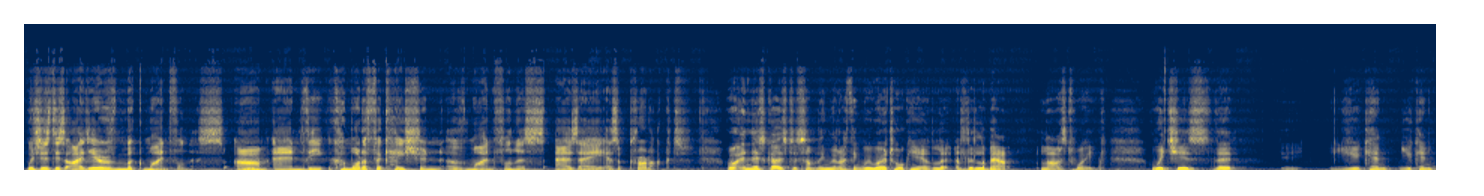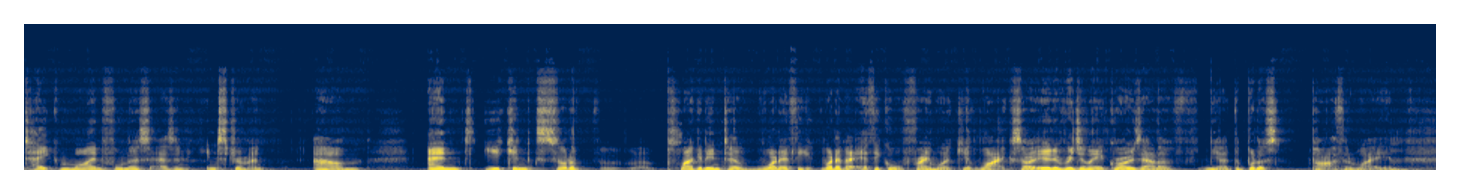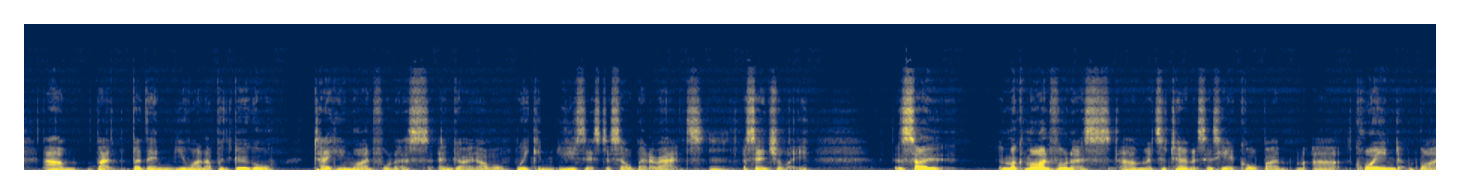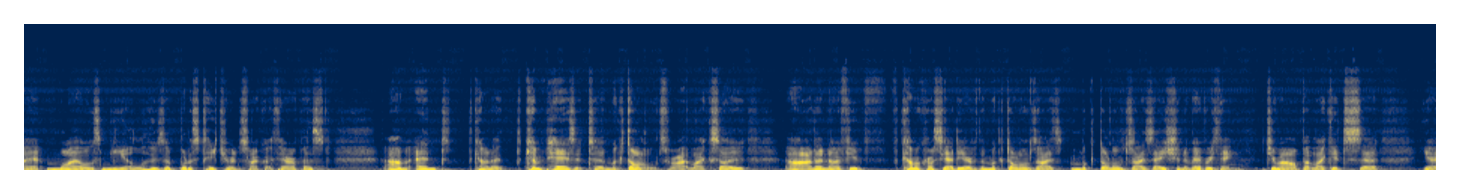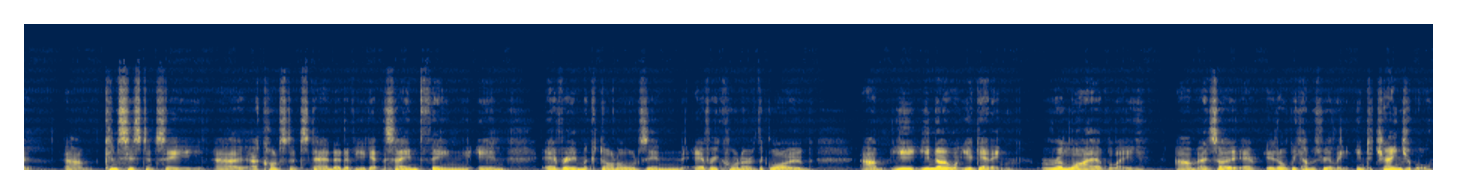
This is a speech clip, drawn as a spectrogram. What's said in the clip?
which is this idea of mindfulness um, and the commodification of mindfulness as a as a product. Well, and this goes to something that I think we were talking a, li- a little about last week, which is that you can you can take mindfulness as an instrument, um, and you can sort of plug it into whatever whatever ethical framework you like. So it originally it grows out of you know the Buddhist path and way, and, um, but but then you wind up with Google taking mindfulness and going, oh well, we can use this to sell better ads, essentially. So McMindfulness, um, it's a term it says here called by uh, coined by Miles Neale, who's a Buddhist teacher and psychotherapist, um, and kind of compares it to McDonald's, right? Like, so uh, I don't know if you've come across the idea of the McDonald's McDonald'sization of everything, Jamal, but like it's uh, you know um, consistency, uh, a constant standard of you get the same thing in every McDonald's in every corner of the globe. Um, you you know what you're getting reliably, um, and so it, it all becomes really interchangeable,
